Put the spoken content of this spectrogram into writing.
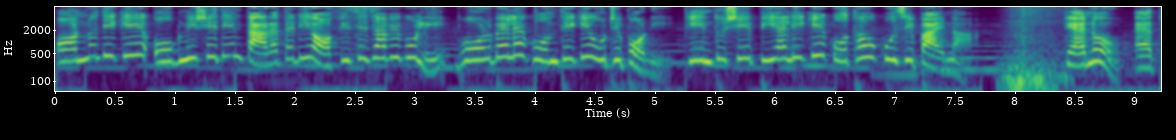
অন্যদিকে অগ্নি সেদিন তাড়াতাড়ি অফিসে যাবে বলে ভোরবেলা ঘুম থেকে উঠে পড়ে। কিন্তু সে পিয়ালিকে কোথাও খুঁজে পায় না। কেন? এত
